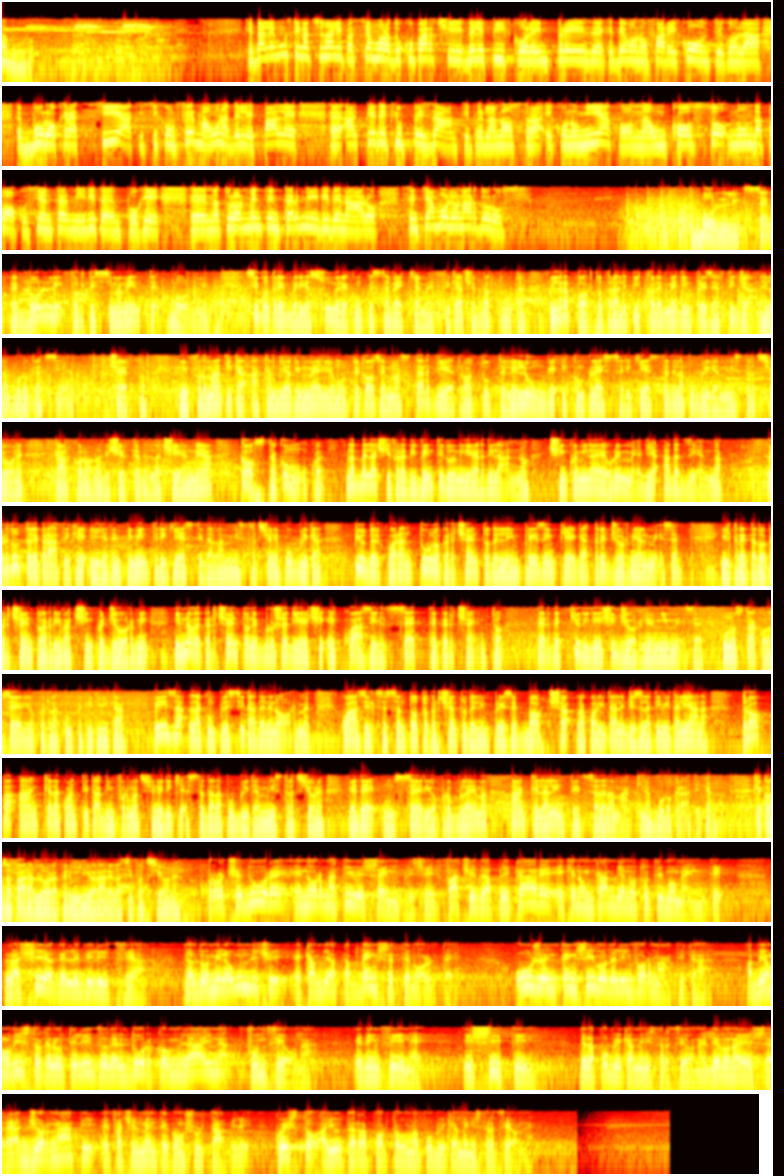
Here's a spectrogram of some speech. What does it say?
lavoro. E dalle multinazionali passiamo ora ad occuparci delle piccole imprese che devono fare i conti con la eh, burocrazia che si conferma una delle palle eh, al piede più pesanti per la nostra economia con un costo non da poco sia in termini di tempo che eh, naturalmente in termini di denaro. Sentiamo Leonardo Rossi. Bolli, sempre bolli, fortissimamente bolli. Si potrebbe riassumere con questa vecchia ma efficace battuta il rapporto tra le piccole e medie imprese artigiane e la burocrazia. Certo, l'informatica ha cambiato in meglio molte cose, ma star dietro a tutte le lunghe e complesse richieste della pubblica amministrazione, calcola una ricerca della CNA, costa comunque la bella cifra di 22 miliardi l'anno, 5 mila euro in media ad azienda. Per tutte le pratiche e gli adempimenti richiesti dall'amministrazione pubblica, più del 41% delle imprese impiega 3 giorni al mese. Il 32% arriva a 5 giorni, il 9% ne brucia 10 e quasi il 7% perde più di 10 giorni ogni mese. Un ostacolo serio per la competitività. Pesa la complessità delle norme. Quasi il 68% delle imprese boccia la qualità legislativa italiana, troppa anche la quantità di informazioni richieste dalla pubblica amministrazione ed è un serio problema anche la lentezza della macchina burocratica. Che cosa fare allora per migliorare la situazione? Procedure e normative semplici, facili da applicare e che non cambiano tutti i momenti. La scia dell'edilizia dal 2011 è cambiata ben sette volte. Uso intensivo dell'informatica. Abbiamo visto che l'utilizzo del DURC online funziona. Ed infine, i siti della pubblica amministrazione devono essere aggiornati e facilmente consultabili. Questo aiuta il rapporto con la pubblica amministrazione.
